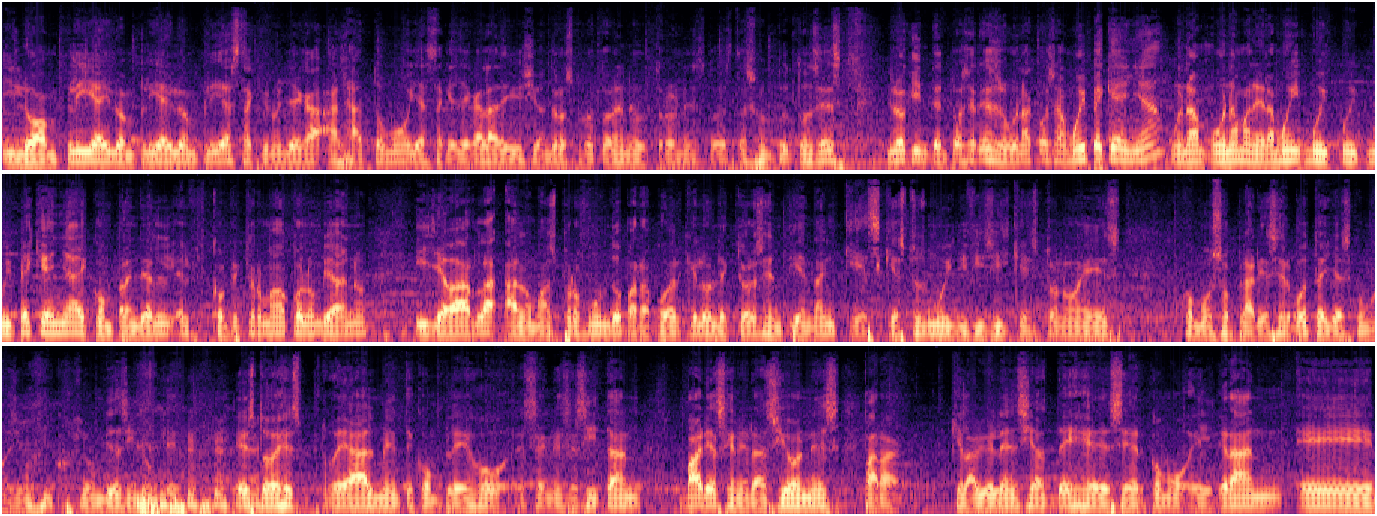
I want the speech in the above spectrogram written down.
y lo amplía y lo amplía y lo amplía hasta que uno llega al átomo y hasta que llega a la división de los protones, neutrones, todo este asunto. Entonces, yo lo que intento hacer es una cosa muy pequeña, una, una manera muy, muy, muy, muy pequeña de comprender el, el, conflicto armado colombiano y llevarla a lo más profundo para poder que los lectores entiendan que es que esto es muy difícil, que esto no es como soplar y hacer botellas, como decimos en Colombia, sino que esto es realmente complejo. Se necesitan varias generaciones para que la violencia deje de ser como el gran eh,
